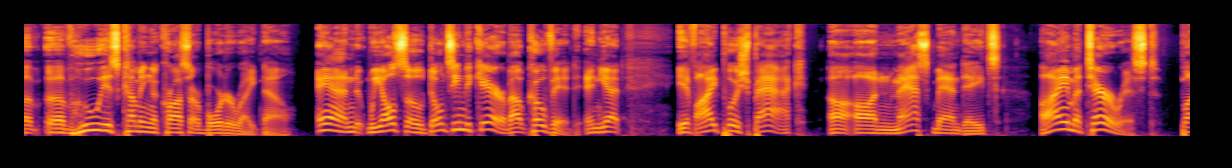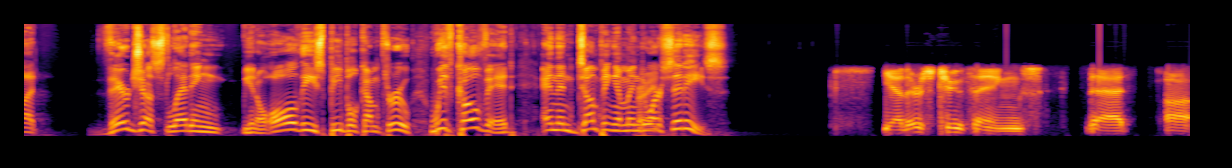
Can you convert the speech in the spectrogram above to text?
of, of who is coming across our border right now. And we also don't seem to care about COVID. And yet, if I push back uh, on mask mandates, I am a terrorist. But they're just letting you know all these people come through with COVID and then dumping them into right. our cities. Yeah, there's two things that uh,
